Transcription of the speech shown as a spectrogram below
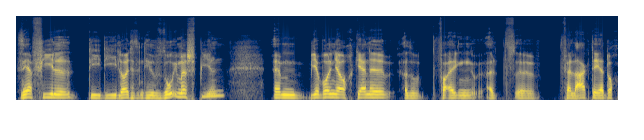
sehr viel die, die Leute sind, die so immer spielen. Ähm, wir wollen ja auch gerne, also vor allem als äh, Verlag, der ja doch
